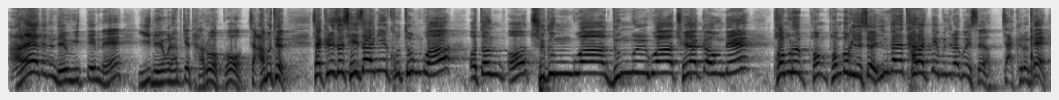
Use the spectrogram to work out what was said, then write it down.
알아야 되는 내용이기 때문에 이 내용을 함께 다루었고, 자 아무튼 자 그래서 세상의 고통과 어떤 어, 죽음과 눈물과 죄악 가운데 범으로 범, 범벅이 됐어요. 인간의 타락 때문이라고 했어요. 자 그런데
